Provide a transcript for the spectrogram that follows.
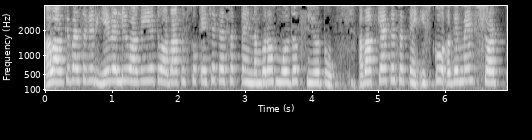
अब आपके पास अगर ये वैल्यू आ गई है तो अब आप इसको कैसे कर सकते हैं? Number of moles of CO two अब आप क्या कर सकते हैं? इसको अगर मैं शॉर्ट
